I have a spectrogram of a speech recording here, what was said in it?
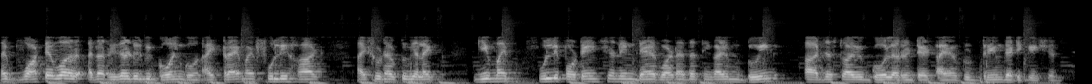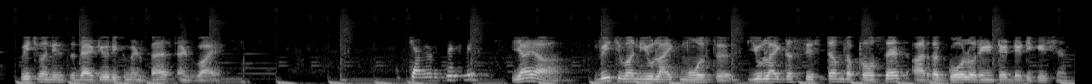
like whatever the result will be going on I try my fully hard I should have to be like give my fully potential in there what are the thing I am doing or just I am goal oriented I have to dream dedication which one is that you recommend best and why Can you repeat please? Yeah, yeah. Which one you like most? You like the system, the process, or the goal-oriented dedication?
